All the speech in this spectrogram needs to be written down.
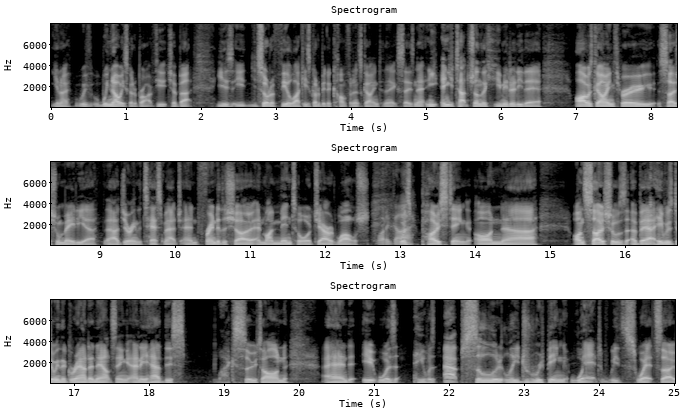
you know we we know he's got a bright future, but you, you sort of feel like he's got a bit of confidence going to the next season. And you, and you touched on the humidity there. I was going through social media uh, during the test match, and friend of the show and my mentor Jared Walsh What a guy. was posting on uh, on socials about he was doing the ground announcing, and he had this black suit on. And it was he was absolutely dripping wet with sweat. So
